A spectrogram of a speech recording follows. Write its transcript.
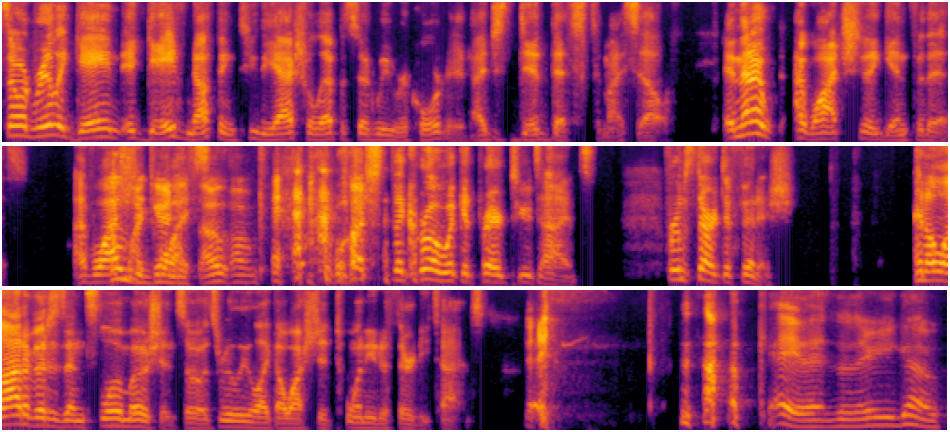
So it really gained it gave nothing to the actual episode we recorded. I just did this to myself. And then I, I watched it again for this. I've Oh watched my it goodness. twice. Oh, okay. I watched The Crow Wicked Prayer two times from start to finish. And a lot of it is in slow motion. So it's really like I watched it 20 to 30 times. okay, there you go.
